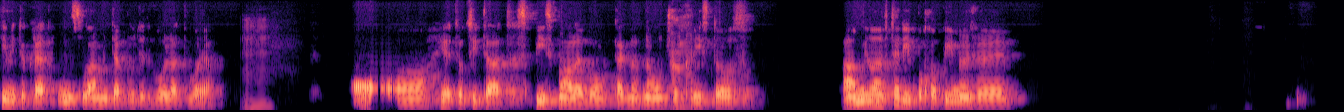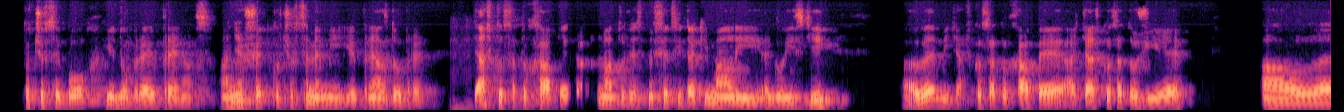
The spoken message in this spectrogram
Týmito krátkými slovami, da bude vôľa tvoja. Mm-hmm. Je to citát z písma, lebo tak nás naučil Kristus A my len vtedy pochopíme, že to, čo chce Boh, je dobré pre nás. A nie všetko, čo chceme my, je pre nás dobré. Mhm. Ťažko sa to chápe na to, že sme všetci takí malí egoisti. A veľmi ťažko sa to chápe a ťažko sa to žije, ale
